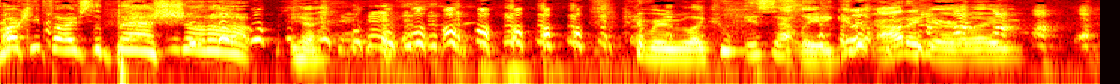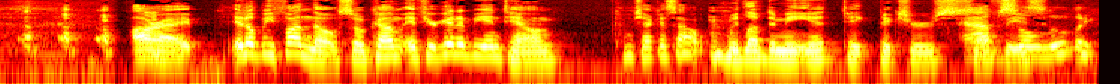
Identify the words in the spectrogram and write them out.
Rocky Five's the best. Shut up. Yeah. Everybody will be like, who is that lady? Get her out of here. Like, all right. It'll be fun though. So come, if you're going to be in town, come check us out. We'd love to meet you, take pictures, selfies. Absolutely.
